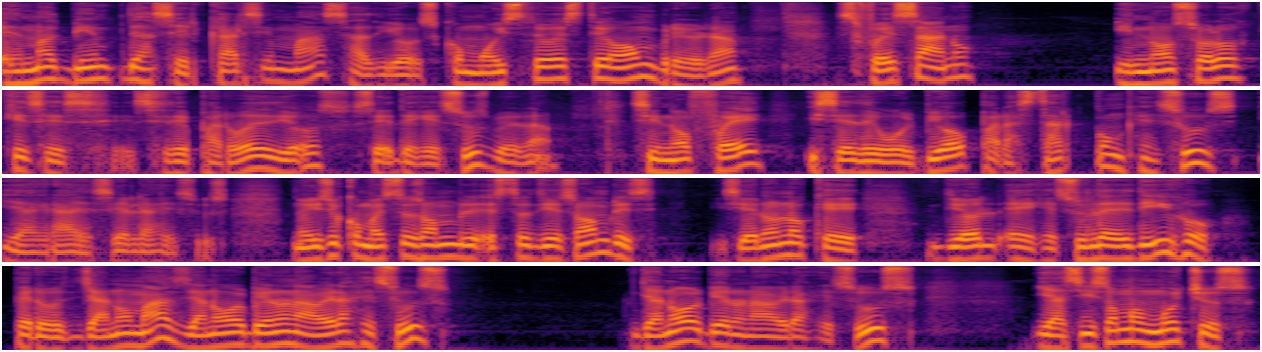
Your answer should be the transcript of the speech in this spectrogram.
es más bien de acercarse más a Dios, como hizo este hombre, ¿verdad? Fue sano y no solo que se, separó de Dios, de Jesús, ¿verdad? Sino fue y se devolvió para estar con Jesús y agradecerle a Jesús. No hizo como estos hombres, estos diez hombres Hicieron lo que Dios, eh, Jesús les dijo, pero ya no más, ya no volvieron a ver a Jesús. Ya no volvieron a ver a Jesús. Y así somos muchos.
